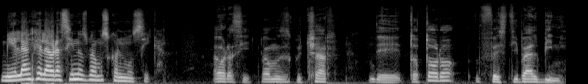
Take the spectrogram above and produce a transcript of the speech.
Miguel Ángel, ahora sí nos vamos con música. Ahora sí, vamos a escuchar de Totoro Festival Vini.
